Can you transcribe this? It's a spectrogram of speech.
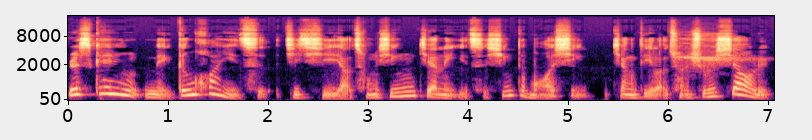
Reskin 每更换一次，机器要重新建立一次新的模型，降低了传输的效率。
